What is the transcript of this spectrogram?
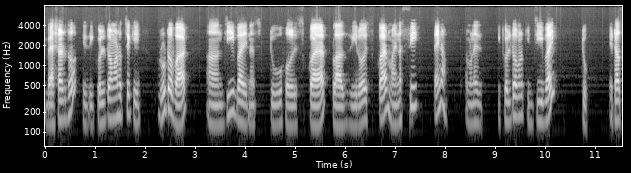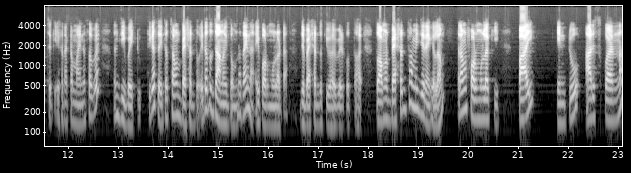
ব্যাসার্ধ ইজ ইকুয়াল টু আমার হচ্ছে কি? Root over g minus two whole square plus zero square minus c তাই না? তার মানে ইকুয়াল টু আমার কি? জি বাই টু এটা হচ্ছে এখানে একটা মাইনাস হবে জি বাই টু ঠিক আছে? এটা হচ্ছে আমার ব্যাসার্ধ। এটা তো জানোই তোমরা, তাই না? এই ফর্মুলাটা যে ব্যাসার্ধ কীভাবে বের করতে হয়। তো আমার ব্যাসার্ধ আমি জেনে গেলাম, তাহলে আমার ফর্মুলা কি? পাই ইন্টু আর স্কোয়ার না?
